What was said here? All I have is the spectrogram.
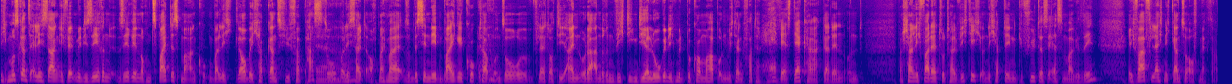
ich muss ganz ehrlich sagen, ich werde mir die Serien, Serie noch ein zweites Mal angucken, weil ich glaube, ich habe ganz viel verpasst, so, Ja. weil ich es halt auch manchmal so ein bisschen nebenbei geguckt habe und so vielleicht auch die einen oder anderen wichtigen Dialoge nicht mitbekommen habe und mich dann gefragt habe, hä, wer ist der Charakter denn? Und wahrscheinlich war der total wichtig und ich habe den gefühlt das erste Mal gesehen. Ich war vielleicht nicht ganz so aufmerksam,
